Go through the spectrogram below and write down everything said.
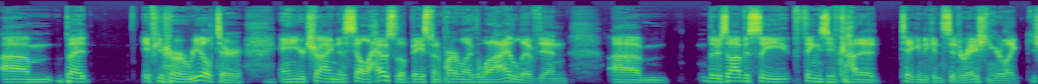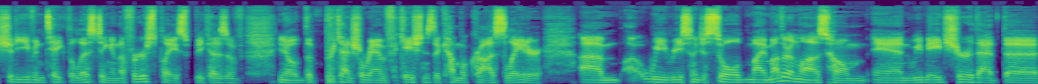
Um, but if you're a realtor and you're trying to sell a house with a basement apartment like the one I lived in, um, there's obviously things you've got to take into consideration here like should he even take the listing in the first place because of you know the potential ramifications that come across later? Um, we recently just sold my mother-in-law's home and we made sure that the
